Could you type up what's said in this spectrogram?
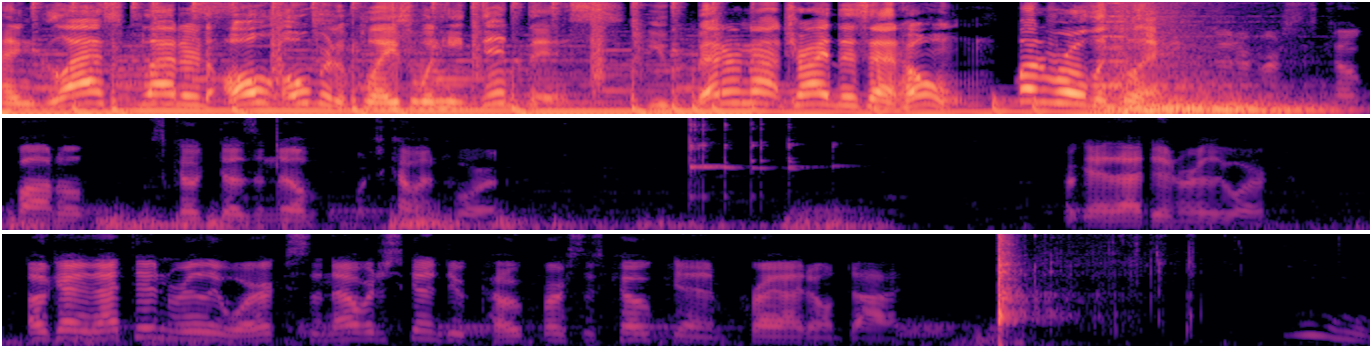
And glass splattered all over the place when he did this. You better not try this at home, but roll the clip. Okay, that didn't really work. So now we're just gonna do Coke versus Coke and pray I don't die. Ooh.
